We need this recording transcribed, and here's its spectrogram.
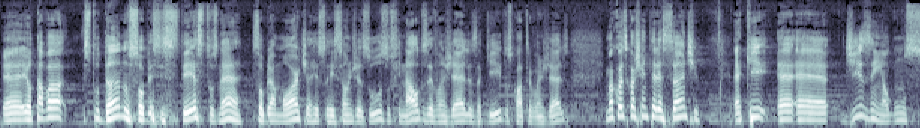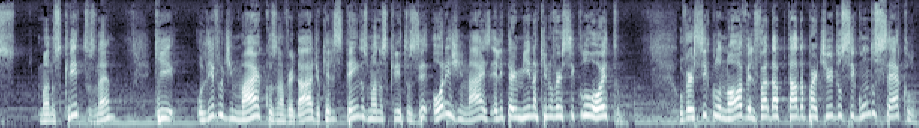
É, eu estava estudando sobre esses textos, né? sobre a morte a ressurreição de Jesus, o final dos evangelhos aqui, dos quatro evangelhos. Uma coisa que eu achei interessante é que é, é, dizem alguns manuscritos, né, que o livro de Marcos, na verdade, o que eles têm dos manuscritos originais, ele termina aqui no versículo 8. O versículo 9 ele foi adaptado a partir do segundo século.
